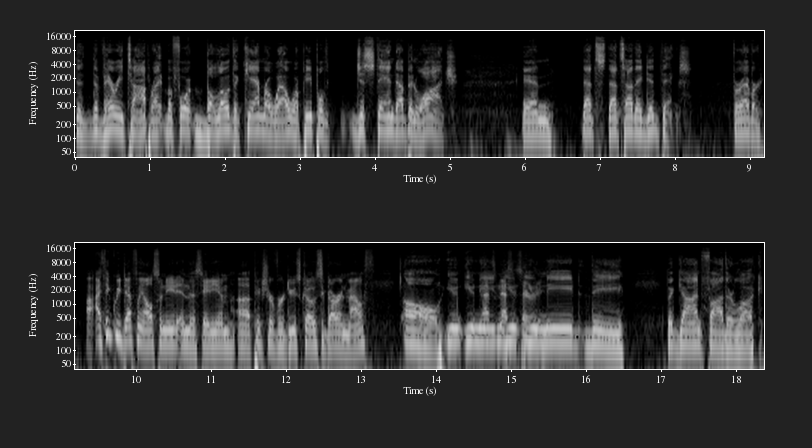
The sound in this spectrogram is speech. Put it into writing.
the the very top, right before below the camera well, where people just stand up and watch and that's that's how they did things forever. I think we definitely also need in the stadium uh, a picture of Verduzco, cigar in mouth. Oh, you you need you, necessary. you need the the Godfather look.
